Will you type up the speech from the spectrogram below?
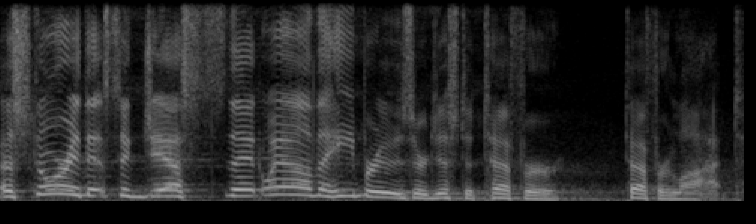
a story that suggests that, well, the Hebrews are just a tougher, tougher lot.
